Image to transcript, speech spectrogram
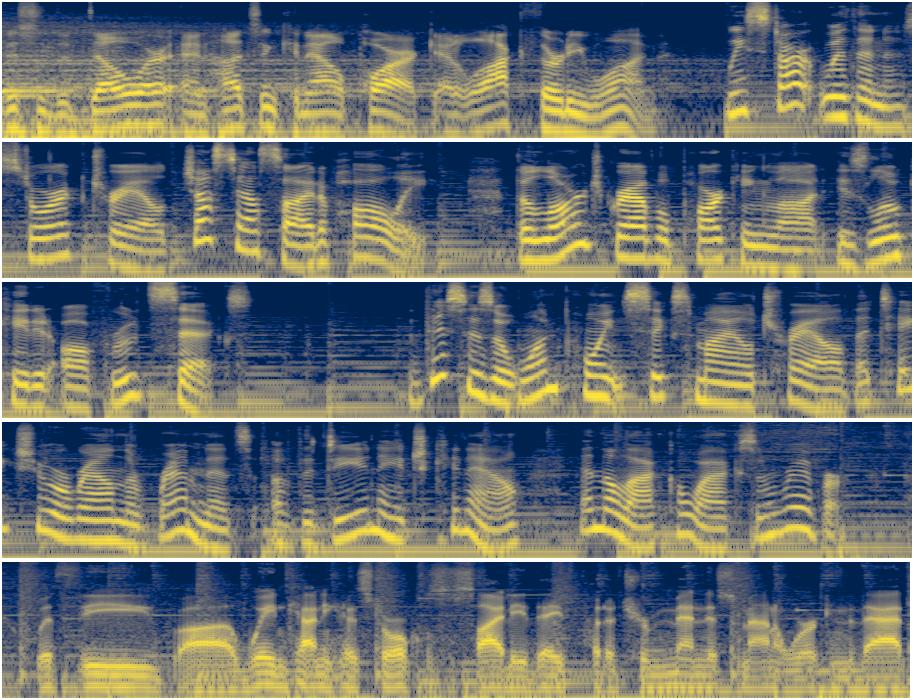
This is the Delaware and Hudson Canal Park at Lock 31. We start with an historic trail just outside of Hawley. The large gravel parking lot is located off Route 6. This is a 1.6 mile trail that takes you around the remnants of the D&H Canal and the Lackawaxen River. With the uh, Wayne County Historical Society, they've put a tremendous amount of work into that.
